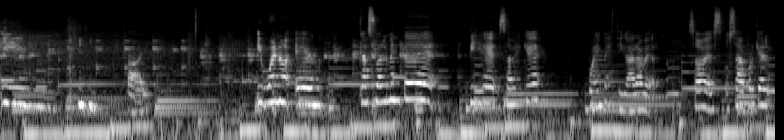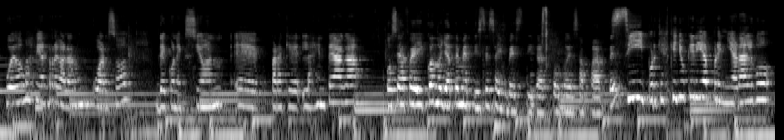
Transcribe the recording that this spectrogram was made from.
Y Ay. y bueno, eh, casualmente dije, ¿sabes qué? Voy a investigar a ver, ¿sabes? O sea, porque puedo más bien regalar un cuarzo de conexión eh, para que la gente haga... O sea, fue ahí cuando ya te metiste a investigar toda esa parte. Sí, porque es que yo quería premiar algo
